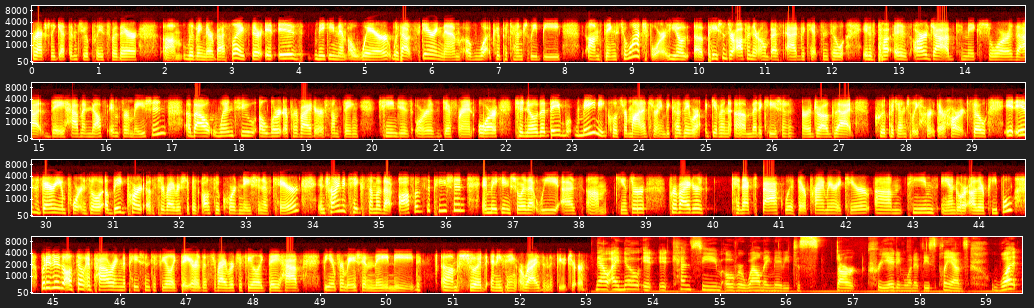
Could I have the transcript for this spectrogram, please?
or actually get them to a place where they're um, living their best life, there it is making them aware without scaring them of what could potentially be um, things to watch for. You know, uh, patients are often their own best advocates, and so it is it is our job to make sure that they have enough information about when to alert a provider if something changes or is different, or to know that they may need closer monitoring because they were given a medication or a drug that could potentially hurt their heart. So it is very important. So, a big part of survivorship is also coordination of care and trying to take some of that off of the patient and making sure that we, as um, cancer providers, connect back with their primary care um, teams and or other people. But it is also empowering the patient to feel like they or the survivor to feel like they have the information they need um, should anything arise in the future. Now i know it, it can seem overwhelming maybe to start creating one of these plans. What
